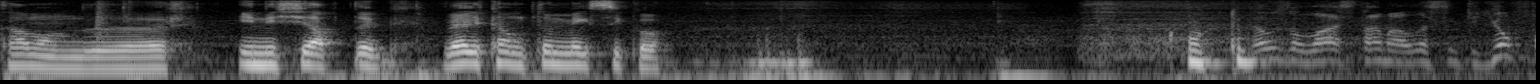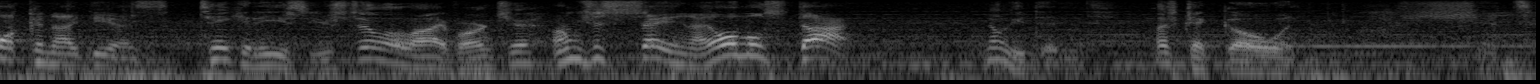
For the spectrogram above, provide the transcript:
Tamamdır. İniş yaptık. Welcome to Mexico. Korktum. That was the last time I listened to your fucking ideas. Take it easy. You're still alive, aren't you? I'm just saying, I almost died. No, you didn't. Let's get going. Shit.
